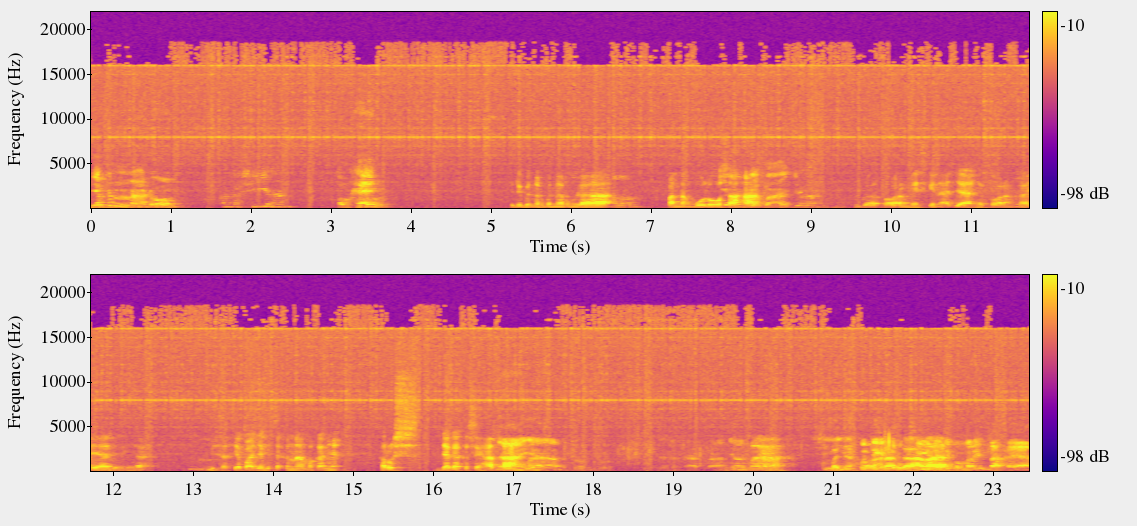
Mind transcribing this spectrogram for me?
Dia kena dong Hanks jadi benar-benar nggak pandang bulu iya, usaha apa gitu. nggak ke orang miskin aja nggak ke orang kaya Hmm. jadi nggak bisa siapa aja bisa kena makanya harus jaga nah kesehatan Mang. iya betul betul Jaga kesehatan ya ini mah si banyak olahraga lah. dari pemerintah kayak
